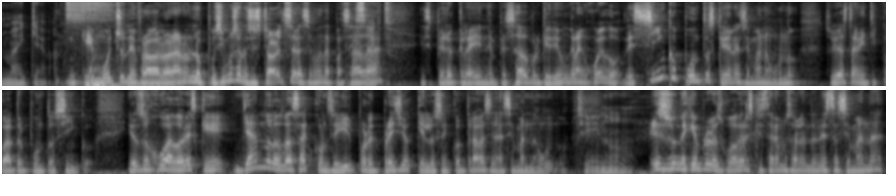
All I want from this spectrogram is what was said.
Mike Evans. Que muchos lo infravaloraron. Lo pusimos en los starts de la semana pasada. Exacto. Espero que lo hayan empezado porque dio un gran juego. De 5 puntos que dio en la semana 1, subió hasta 24.5. Y esos son jugadores que ya no los vas a conseguir por el precio que los encontrabas en la semana 1. Sí, no. Ese es un ejemplo de los jugadores que estaremos hablando en esta semana.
